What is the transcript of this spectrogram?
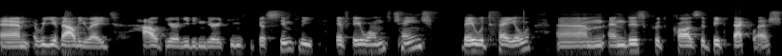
um, reevaluate how they're leading their teams because simply if they won't change, they would fail, um, and this could cause a big backlash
